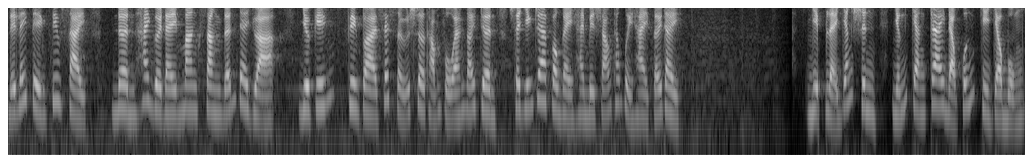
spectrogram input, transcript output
để lấy tiền tiêu xài, nên hai người này mang xăng đến đe dọa. Dự kiến, phiên tòa xét xử sơ thẩm vụ án nói trên sẽ diễn ra vào ngày 26 tháng 12 tới đây. Dịp lễ Giáng sinh, những chàng trai đã quấn chì vào bụng,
